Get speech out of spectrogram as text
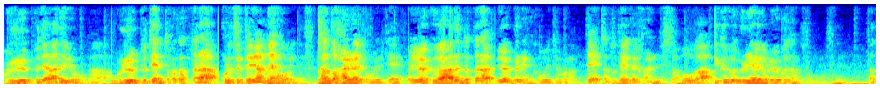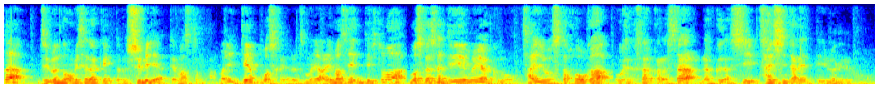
グループであるような、グループ店とかだったら、これ絶対やんない方がいいんです。ちゃんとハイライト置いて、予約があるんだったら予約リンク置いてもらって、ちゃんとデータ管理した方が、結局売り上げも良くなると思うんですね。ただ、自分のお店だけ、趣味でやってますとか、まあ、1店舗しかやるつもりありませんって人は、もしかしたら DM 予約を採用した方が、お客さんからしたら楽だし、最新だねって言われるかも。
